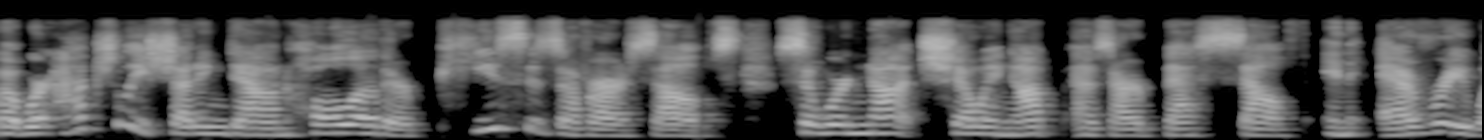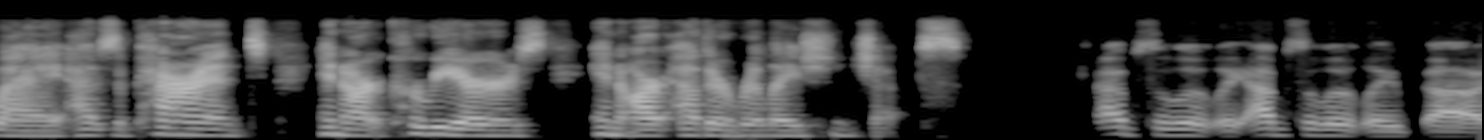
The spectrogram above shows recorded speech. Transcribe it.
but we're actually shutting down whole other pieces of ourselves. So we're not showing up as our best self in every way as a parent, in our careers, in our other relationships. Absolutely, absolutely. Uh,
